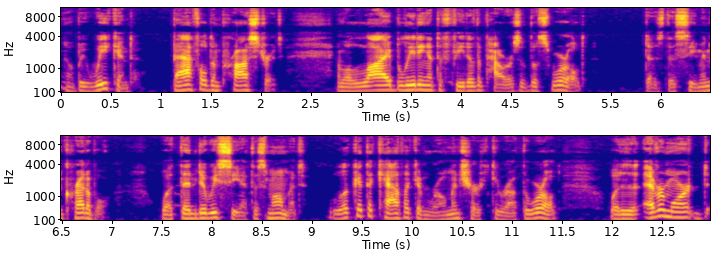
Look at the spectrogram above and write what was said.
It will be weakened, baffled, and prostrate, and will lie bleeding at the feet of the powers of this world. Does this seem incredible? What then do we see at this moment? Look at the Catholic and Roman Church throughout the world. What is it evermore d-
